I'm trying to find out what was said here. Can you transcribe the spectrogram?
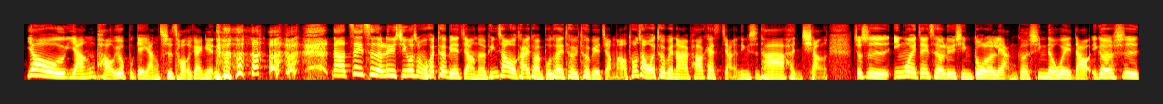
要羊跑又不给羊吃草的概念。那这次的滤芯为什么会特别讲呢？平常我开团不会特特别讲嘛，通常我会特别拿来 podcast 讲，一定是它很强，就是因为这次的滤芯多了两个新的味道，一个是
